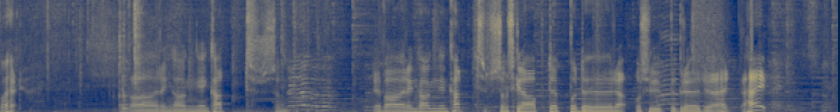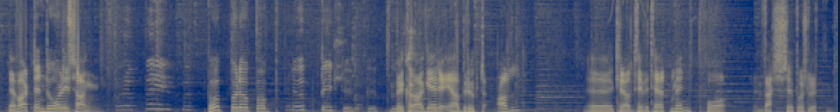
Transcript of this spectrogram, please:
få høre. Det var en gang en katt som Det var en gang en katt som skrapte på døra, og superbrødre er Hei! Det ble en dårlig sang. Beklager, jeg har brukt all uh, kreativiteten min på verset på slutten.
